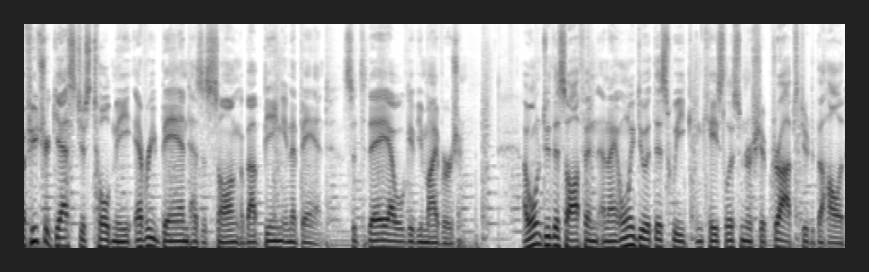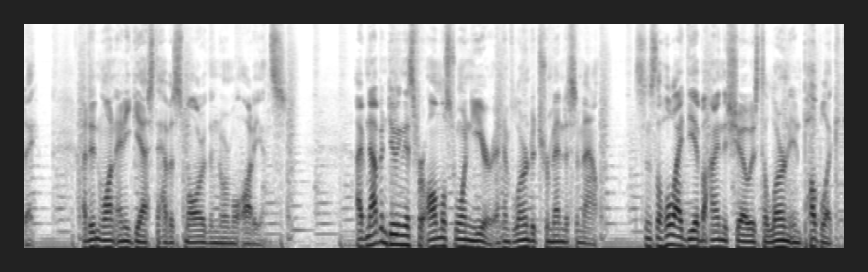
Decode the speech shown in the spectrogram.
A future guest just told me every band has a song about being in a band, so today I will give you my version. I won't do this often, and I only do it this week in case listenership drops due to the holiday. I didn't want any guest to have a smaller than normal audience. I've now been doing this for almost one year and have learned a tremendous amount. Since the whole idea behind the show is to learn in public,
